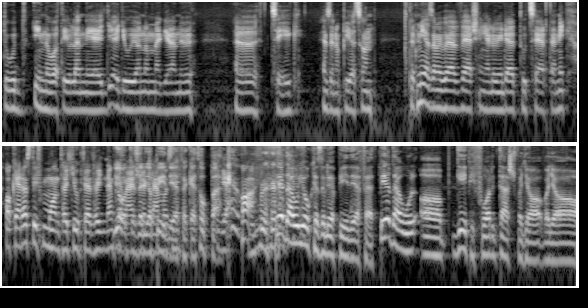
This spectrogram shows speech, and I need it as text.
tud innovatív lenni egy, egy újonnan megjelenő cég ezen a piacon? Tehát mi az, amivel versenyelőnyre tudsz érteni? Akár azt is mondhatjuk, tehát, hogy nem Jól kezeli a PDF-eket, hoppá! Ha. Például jó kezeli a PDF-et. Például a gépi fordítást, vagy a, vagy a,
